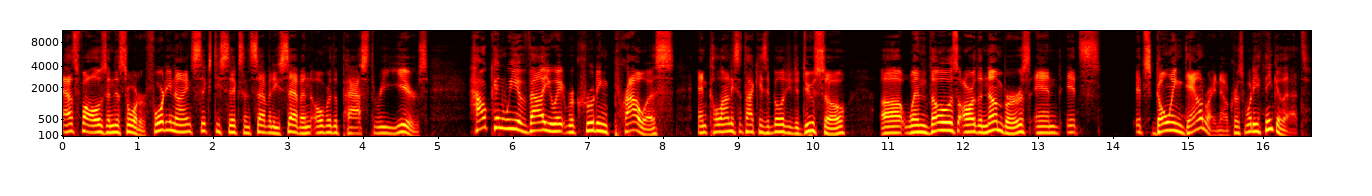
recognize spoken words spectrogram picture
as follows in this order 49, 66, and 77 over the past three years. How can we evaluate recruiting prowess and Kalani Sitake's ability to do so uh, when those are the numbers and it's it's going down right now? Chris, what do you think of that?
